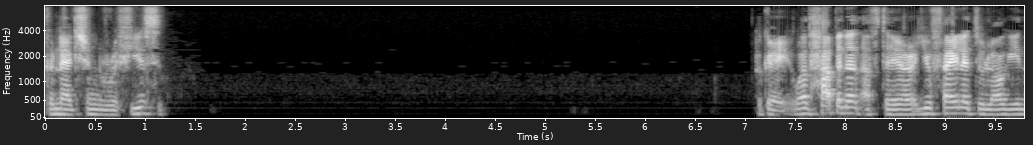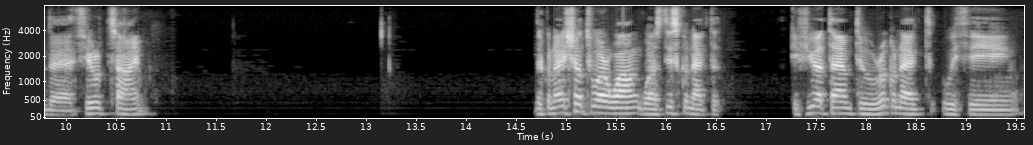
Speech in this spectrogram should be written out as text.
Connection refused. Okay, what happened after you failed to log in the third time? The connection to R1 was disconnected. If you attempt to reconnect within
